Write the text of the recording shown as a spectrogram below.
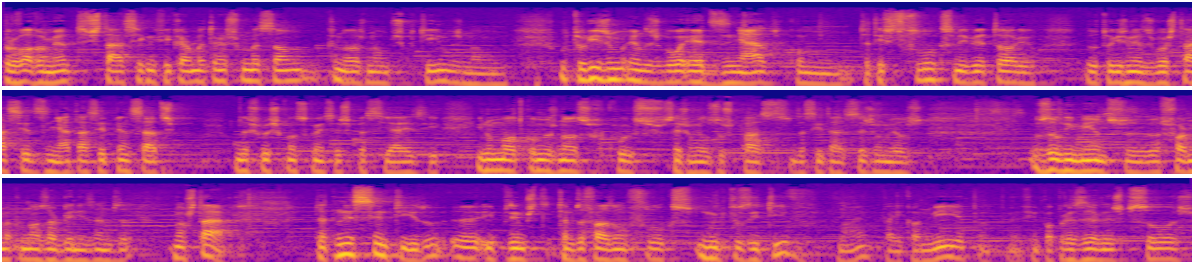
Provavelmente está a significar uma transformação que nós não discutimos. Não... O turismo em Lisboa é desenhado como. Portanto, este fluxo migratório do turismo em Lisboa está a ser desenhado, está a ser pensado nas suas consequências espaciais e, e no modo como os nossos recursos, sejam eles o espaço da cidade, sejam eles os alimentos, a forma como nós organizamos, não está. Portanto, nesse sentido, eh, e podemos, estamos a falar de um fluxo muito positivo, é? Para a economia, para, enfim, para o prazer das pessoas,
